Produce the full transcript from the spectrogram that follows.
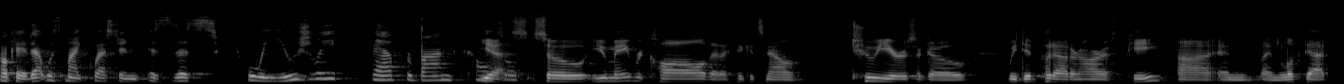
Okay, that was my question. Is this who we usually have for bond counsel? Yes, so you may recall that I think it's now two years ago, we did put out an RFP uh, and, and looked at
